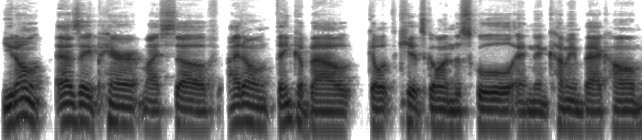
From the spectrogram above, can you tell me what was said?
You don't, as a parent myself, I don't think about go, kids going to school and then coming back home.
